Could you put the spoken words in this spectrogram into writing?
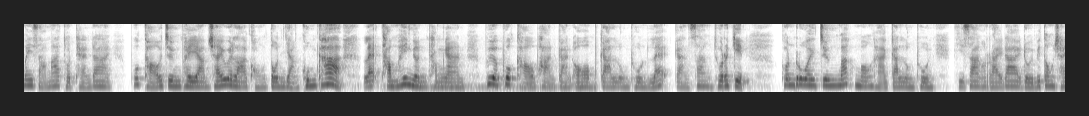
ไม่สามารถทดแทนได้ พวกเขาจึงพยายามใช้เวลาของตนอย่างคุ้มค่า และทำให้เงินทำงาน เพื่อพวกเขาผ่านการออม การลงทุนและการสร้างธุรกิจ คนรวยจึงมักมองหาการลงทุนที่สร้างรายได้โดยไม่ต้องใช้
